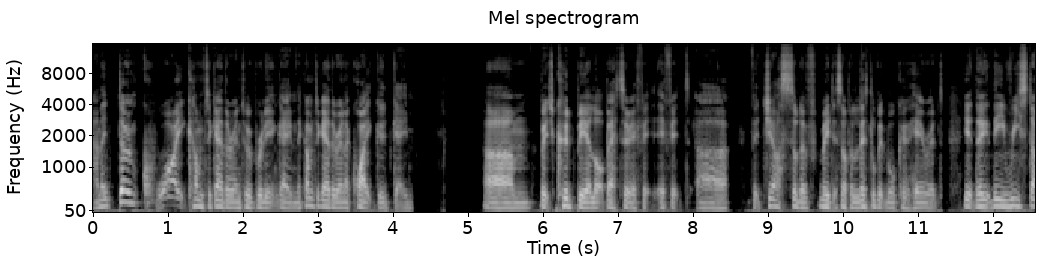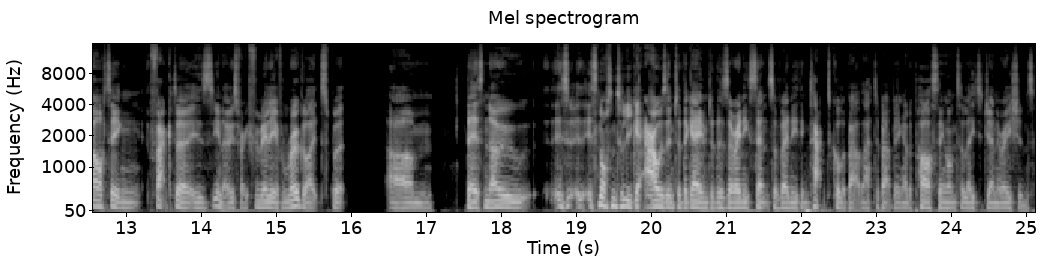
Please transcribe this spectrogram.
and they don't quite come together into a brilliant game. They come together in a quite good game, um, which could be a lot better if it if it uh, it just sort of made itself a little bit more coherent. Yeah, the the restarting factor is you know it's very familiar from roguelites, but um, there's no it's, it's not until you get hours into the game that is there any sense of anything tactical about that about being able to pass on to later generations.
